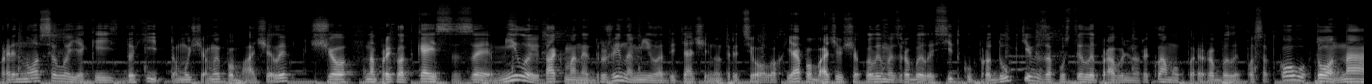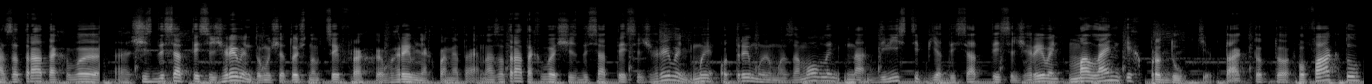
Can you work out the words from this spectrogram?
приносило якийсь дохід. Тому що ми побачили, що, наприклад, кейс з Мілою, так, мене дружина Міла, дитячий нутриціолог. Я побачив, що коли ми зробили сітку продуктів, запустили правильну рекламу, переробили посадкову, то на затратах в е, 60 тисяч гривень, тому що точно в цифрах в гривнях пам'ятаю, на затратах в 60 тисяч гривень ми отримуємо замовлень на 250 тисяч гривень маленьких продуктів. Так, тобто, по факту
